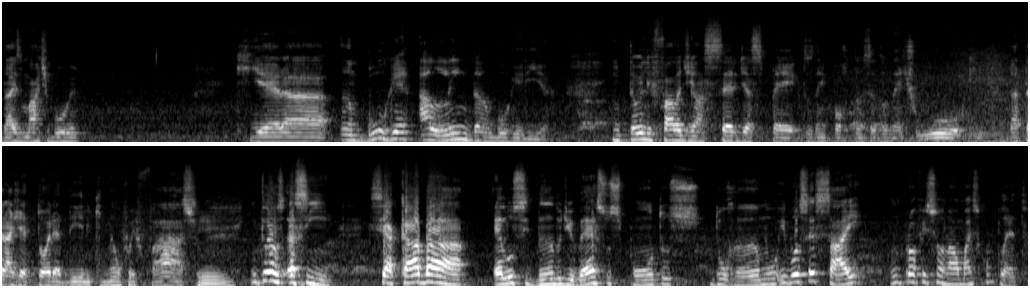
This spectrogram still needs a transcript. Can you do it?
da Smart Burger. Que era hambúrguer além da hamburgueria. Então ele fala de uma série de aspectos, da importância do network, da trajetória dele que não foi fácil. Sim. Então, assim, se acaba elucidando diversos pontos do ramo e você sai um profissional mais completo.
